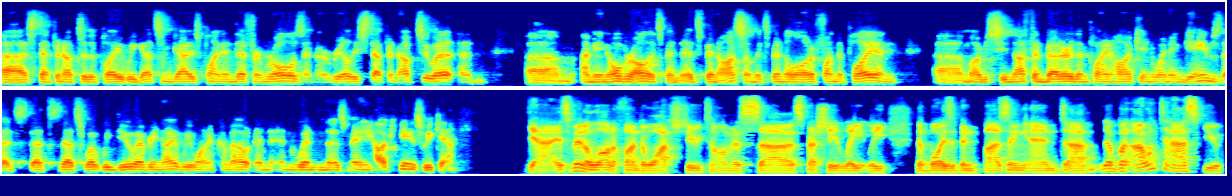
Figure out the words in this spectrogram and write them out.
uh, stepping up to the plate. We got some guys playing in different roles and are really stepping up to it. And um, I mean, overall, it's been it's been awesome. It's been a lot of fun to play, and um, obviously, nothing better than playing hockey and winning games. That's that's that's what we do every night. We want to come out and, and win as many hockey games as we can yeah, it's been a lot of fun to watch too, Thomas. Uh, especially lately, the boys have been buzzing. And uh, but I want to ask you,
